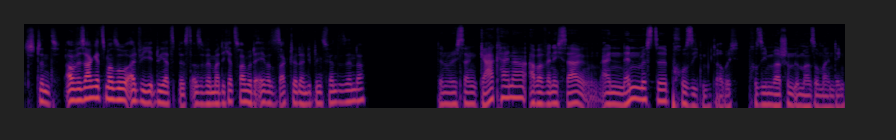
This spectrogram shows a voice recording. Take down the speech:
Stimmt. Aber wir sagen jetzt mal so alt, wie du jetzt bist. Also wenn man dich jetzt fragen würde, ey, was ist aktuell dein Lieblingsfernsehsender? Dann würde ich sagen, gar keiner, aber wenn ich sagen, einen nennen müsste, Pro7, glaube ich. Pro7 war schon immer so mein Ding.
